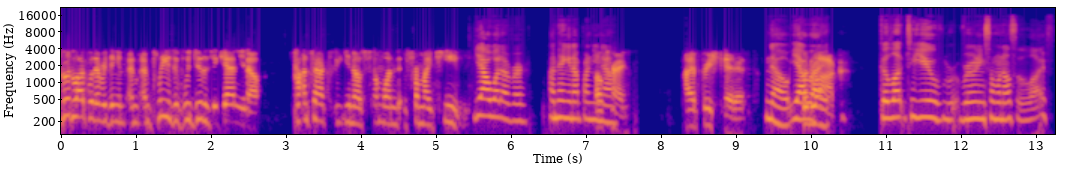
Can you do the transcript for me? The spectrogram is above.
good luck with everything, and, and and please, if we do this again, you know, contact you know someone from my team. yeah, whatever. I'm hanging up on you Okay. now. Okay, I appreciate it. No, yeah, Good right. luck. Good luck to you ru- ruining someone else's life.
